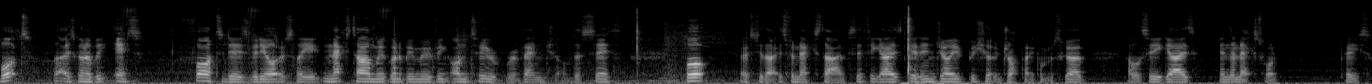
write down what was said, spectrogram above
But that is going to be it for today's video. Obviously, next time we're going to be moving on to Revenge of the Sith. But obviously that is for next time. So if you guys did enjoy it, be sure to drop a comment, subscribe. I will see you guys in the next one. Peace.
